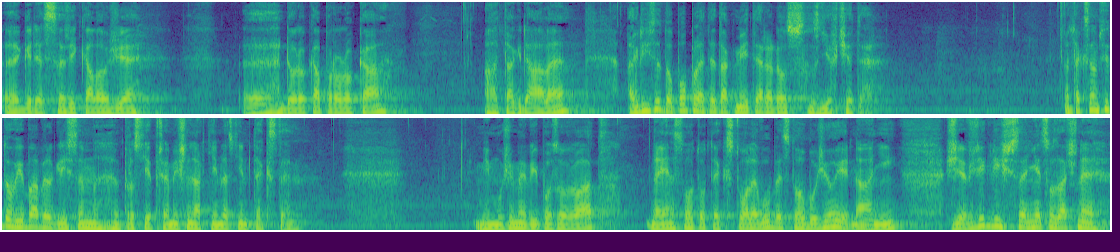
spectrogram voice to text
eh, kde se říkalo, že do roka pro roka a tak dále. A když se to poplete, tak mějte radost z děvčete. A tak jsem si to vybavil, když jsem prostě přemýšlel nad tímhle tím textem. My můžeme vypozorovat nejen z tohoto textu, ale vůbec z toho božího jednání, že vždy, když se něco začne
